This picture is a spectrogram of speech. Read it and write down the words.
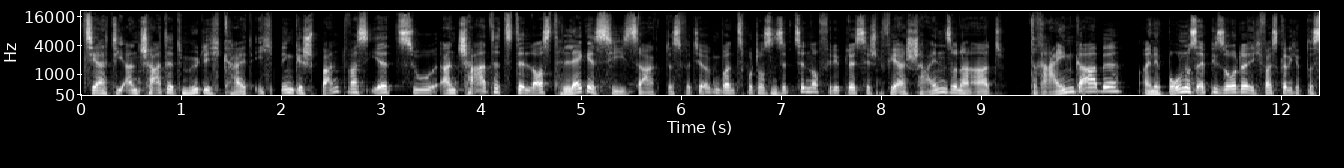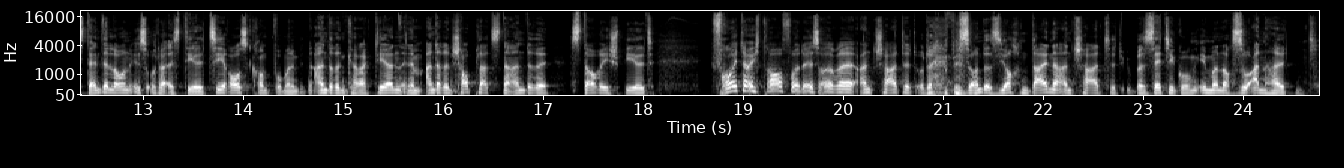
Tja, die Uncharted-Müdigkeit. Ich bin gespannt, was ihr zu Uncharted The Lost Legacy sagt. Das wird ja irgendwann 2017 noch für die PlayStation 4 erscheinen, so eine Art Dreingabe, eine Bonus-Episode. Ich weiß gar nicht, ob das Standalone ist oder als DLC rauskommt, wo man mit anderen Charakteren in einem anderen Schauplatz eine andere Story spielt. Freut ihr euch drauf oder ist eure Uncharted oder besonders Jochen deine Uncharted Übersättigung immer noch so anhaltend?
